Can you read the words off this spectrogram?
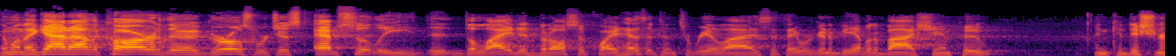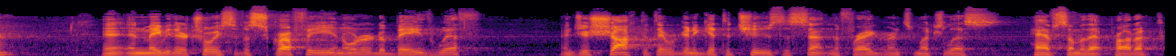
And when they got out of the car, the girls were just absolutely uh, delighted, but also quite hesitant to realize that they were going to be able to buy shampoo and conditioner and, and maybe their choice of a scruffy in order to bathe with, and just shocked that they were going to get to choose the scent and the fragrance, much less have some of that product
